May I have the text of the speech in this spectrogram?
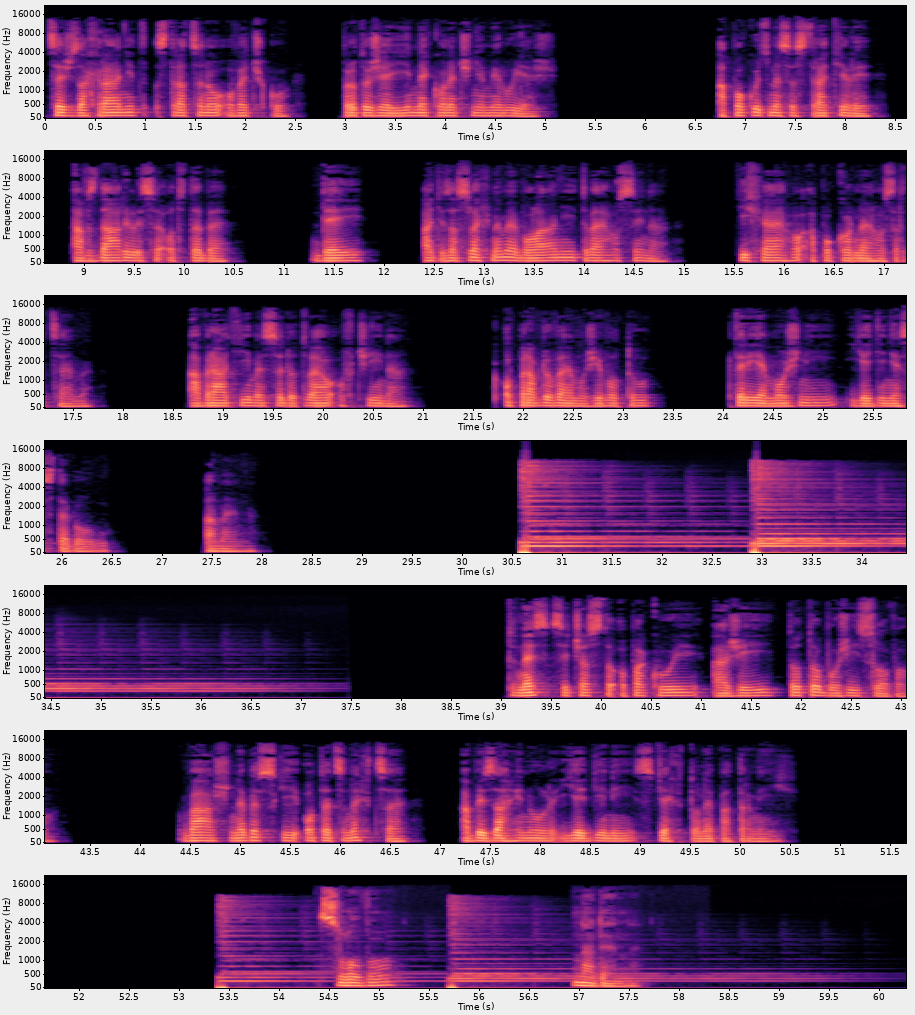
chceš zachránit ztracenou ovečku, protože ji nekonečně miluješ. A pokud jsme se ztratili a vzdálili se od tebe, dej, ať zaslechneme volání tvého syna, tichého a pokorného srdcem, a vrátíme se do tvého ovčína, k opravdovému životu, který je možný jedině s tebou. Amen. Dnes si často opakuj a žij toto Boží slovo. Váš nebeský Otec nechce, aby zahynul jediný z těchto nepatrných. Slovo na den.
